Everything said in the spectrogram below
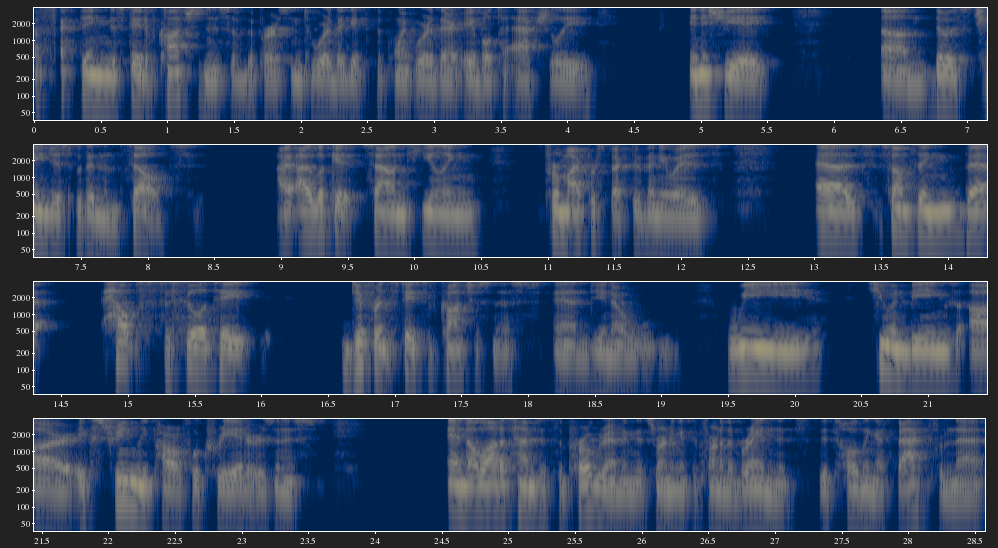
affecting the state of consciousness of the person to where they get to the point where they're able to actually initiate um, those changes within themselves. I, I look at sound healing, from my perspective, anyways, as something that helps facilitate different states of consciousness. And, you know, we human beings are extremely powerful creators and it's and a lot of times it's the programming that's running at the front of the brain that's that's holding us back from that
